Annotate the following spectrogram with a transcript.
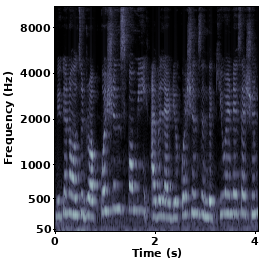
you can also drop questions for me i will add your questions in the q&a session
